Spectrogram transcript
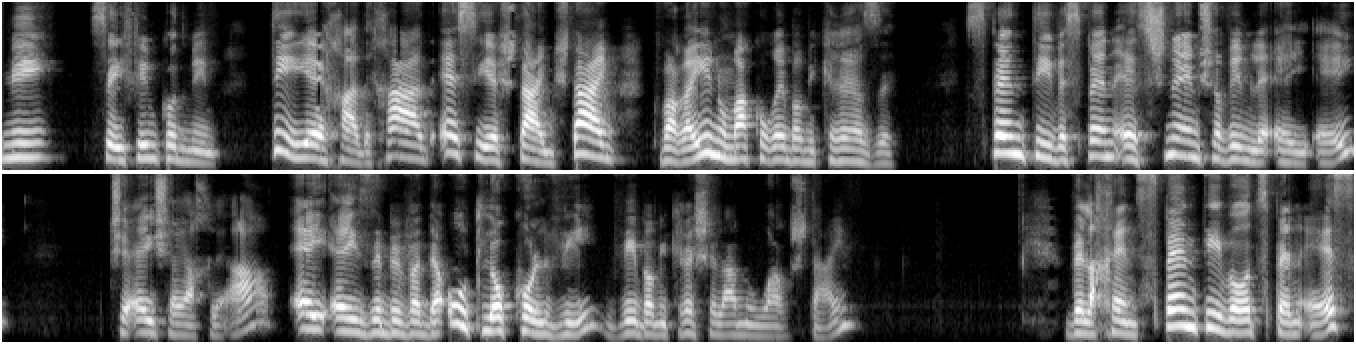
מסעיפים קודמים. T יהיה 1, 1, S יהיה 2, 2, כבר ראינו מה קורה במקרה הזה. ספן T וספן S שניהם שווים ל-AA, כש-A שייך ל-R, AA זה בוודאות לא כל V, V במקרה שלנו הוא R2, ולכן ספן T ועוד ספן S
